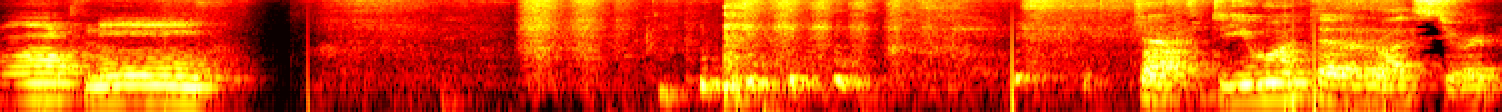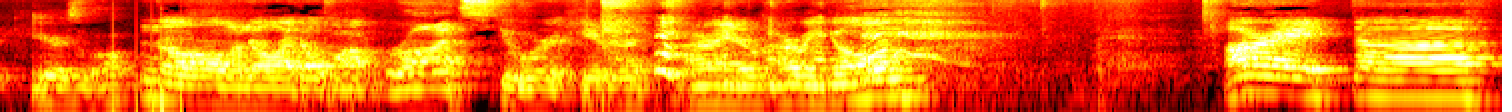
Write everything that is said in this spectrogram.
Fuck me. Geoff, do you want the Rod Stewart here as well? No, no, I don't want Rod Stewart here. All right, are, are we going? All right, uh,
